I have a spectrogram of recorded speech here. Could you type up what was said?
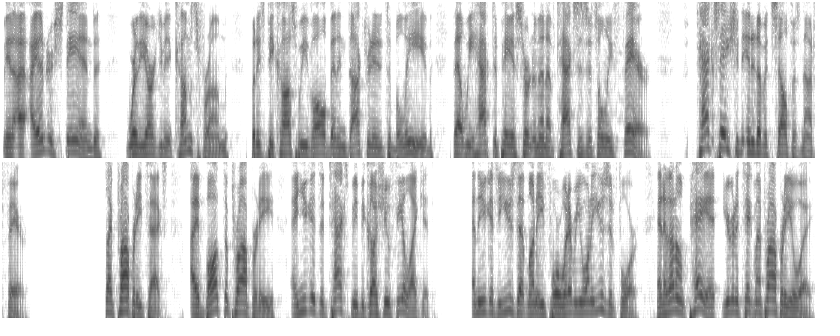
I mean, I, I understand where the argument comes from, but it's because we've all been indoctrinated to believe that we have to pay a certain amount of taxes. It's only fair. Taxation in and of itself is not fair. It's like property tax. I bought the property and you get to tax me because you feel like it. And then you get to use that money for whatever you want to use it for. And if I don't pay it, you're going to take my property away.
